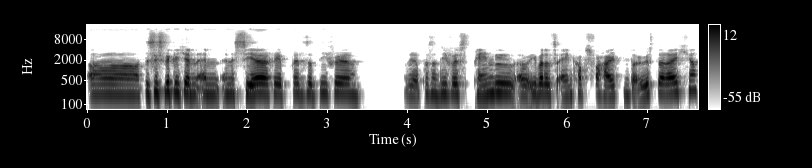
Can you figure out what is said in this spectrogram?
Äh, das ist wirklich ein, ein, eine sehr repräsentative, repräsentatives Pendel über das Einkaufsverhalten der Österreicher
